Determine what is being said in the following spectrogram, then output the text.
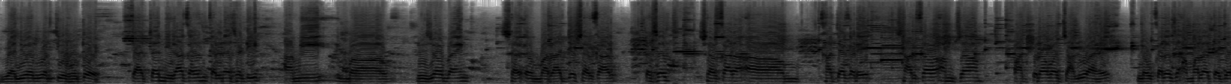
व्हॅल्युअरवरती होतोय त्याचं निराकरण करण्यासाठी आम्ही रिझर्व्ह बँक स राज्य सरकार तसंच सहकार खात्याकडे सारखा आमचा पाठपुरावा चालू आहे. लवकरच आम्हाला त्याच्या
